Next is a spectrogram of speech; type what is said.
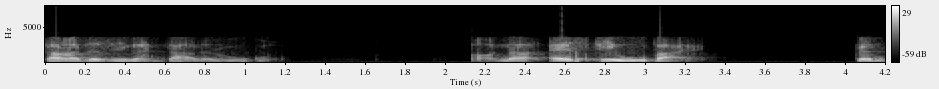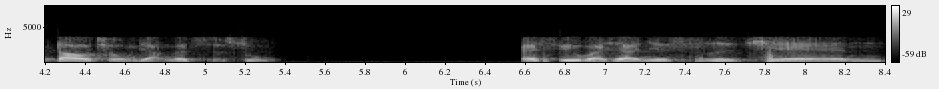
当然，这是一个很大的如果。好，那 S P 五百跟道琼两个指数，S P 五百现在已经四千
